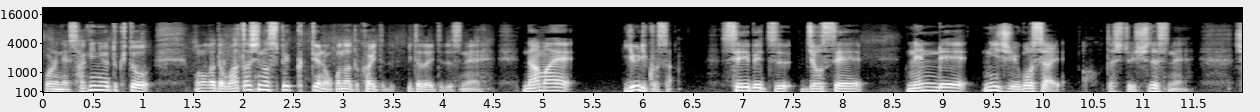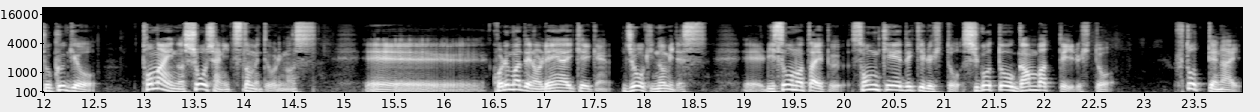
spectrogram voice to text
これね、先に言うとくと、この方、私のスペックっていうのをこの後書いていただいてですね、名前、ゆりこさん。性別、女性。年齢、25歳。私と一緒ですね。職業、都内の商社に勤めております。えー、これまでの恋愛経験、上記のみです。えー理想のタイプ、尊敬できる人、仕事を頑張っている人、太ってない、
